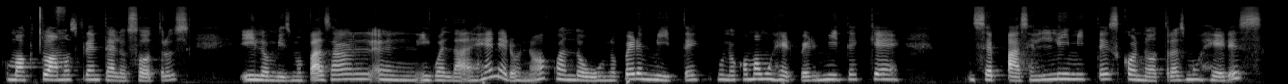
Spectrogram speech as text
cómo actuamos frente a los otros. Y lo mismo pasa en, igualdad de género, ¿no? Cuando uno permite, uno como mujer permite que se pasen límites con otras mujeres,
